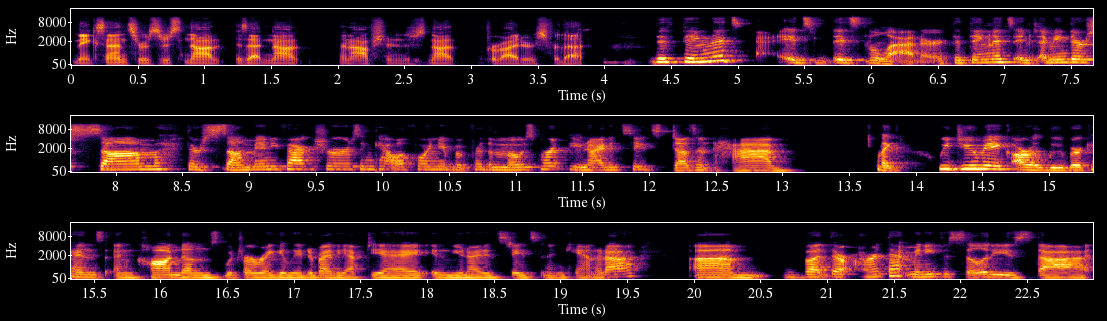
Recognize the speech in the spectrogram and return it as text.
make sense, or is just not? Is that not an option? There's not providers for that the thing that's it's it's the latter. The thing that's i mean there's some there's some manufacturers in california but for the most part the united states doesn't have like we do make our lubricants and condoms which are regulated by the fda in the united states and in canada. Um, but there aren't that many facilities that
